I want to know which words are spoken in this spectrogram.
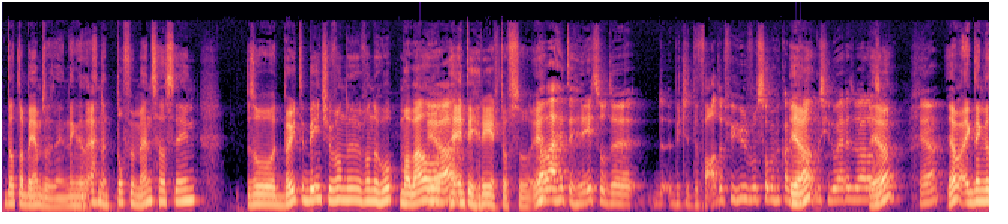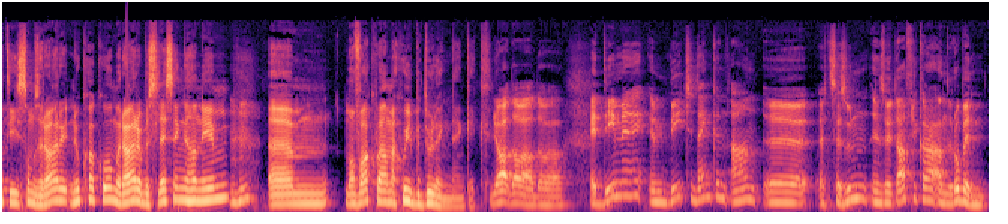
dat dat bij hem zou zijn. Ik denk dat het echt een toffe mens gaat zijn. Zo het buitenbeentje van de, van de hoop, maar wel Ja. geïntegreerd of zo. Hè? Ja, wel geïntegreerd, zo de, de, een beetje de vaderfiguur voor sommige kandidaten, Ja. misschien wel ergens wel. of Ja. zo. Ja. Ja, maar ik denk dat hij soms raar uit de hoek gaat komen, rare beslissingen gaan nemen. Mhm. Ehm, maar vaak wel met goede bedoeling, denk ik. Ja, dat wel, dat wel. Het deed mij een beetje denken aan eh, het seizoen in Zuid-Afrika aan Robin.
